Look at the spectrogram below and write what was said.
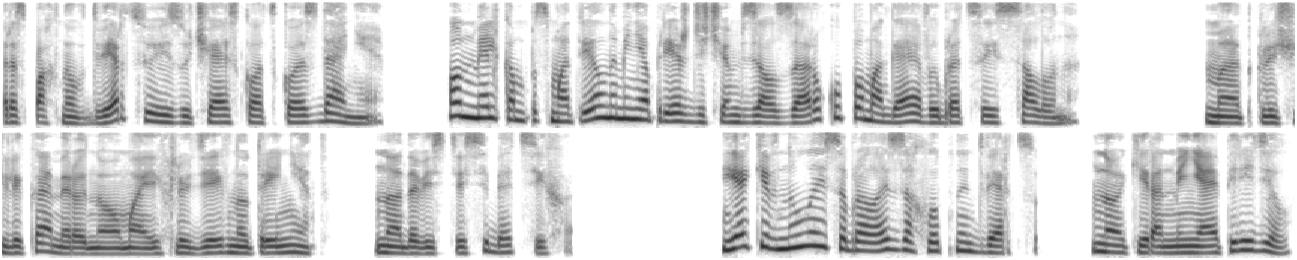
распахнув дверцу и изучая складское здание. Он мельком посмотрел на меня, прежде чем взял за руку, помогая выбраться из салона. «Мы отключили камеры, но моих людей внутри нет. Надо вести себя тихо». Я кивнула и собралась захлопнуть дверцу. Но Киран меня опередил.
